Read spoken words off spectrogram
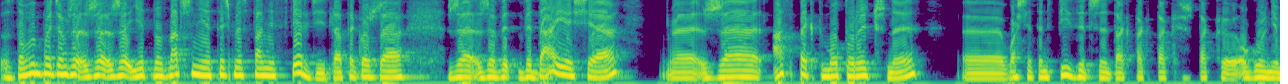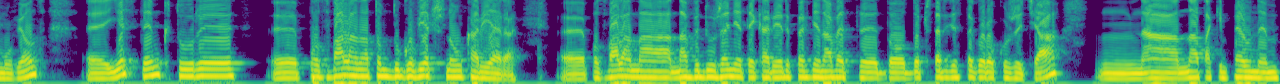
znowu bym powiedział, że, że, że jednoznacznie nie jesteśmy w stanie stwierdzić, dlatego że, że, że wy, wydaje się, e, że aspekt motoryczny, e, właśnie ten fizyczny, tak, tak, tak, tak ogólnie mówiąc, e, jest tym, który pozwala na tą długowieczną karierę. E, pozwala na, na wydłużenie tej kariery pewnie nawet e, do, do 40 roku życia, mm, na, na takim pełnym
